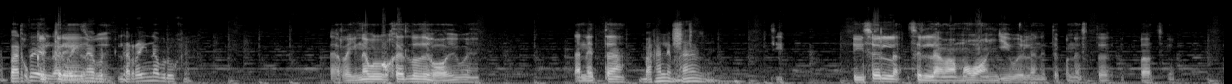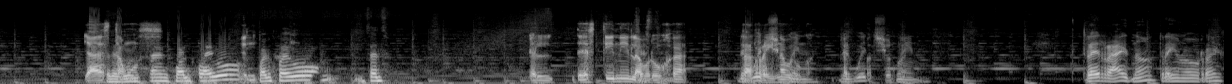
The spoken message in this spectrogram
Aparte ¿tú de la, crees, reina, la reina bruja. La reina bruja es lo de hoy, güey. La neta, Bájale más, güey. sí se la, se la mamó Bungie, güey, la neta, con este espacio. Ya estamos. ¿Preguntan cuál juego? en- ¿Cuál juego, Celso? El Destiny, la Destiny. bruja, The la Witch reina Queen. bruja. The Witch. Queen. Trae raid, ¿no? Trae un nuevo raid.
